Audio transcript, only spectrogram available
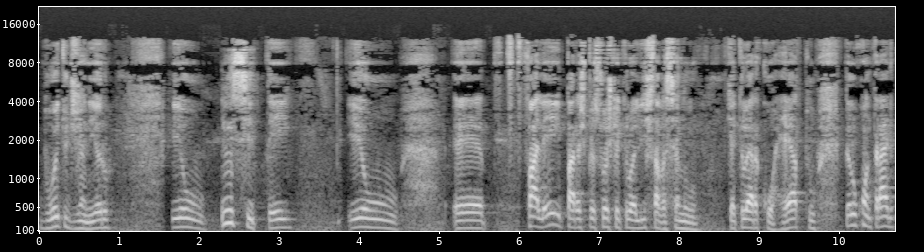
do 8 de janeiro, eu incitei, eu é, falei para as pessoas que aquilo ali estava sendo que aquilo era correto. Pelo contrário,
